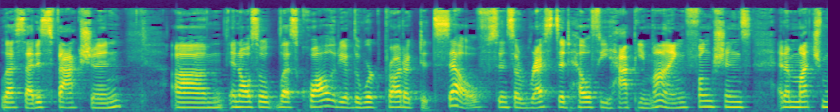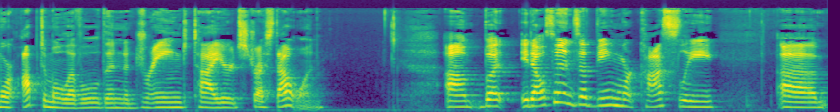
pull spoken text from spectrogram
less satisfaction, um, and also less quality of the work product itself, since a rested, healthy, happy mind functions at a much more optimal level than a drained, tired, stressed out one. Um, but it also ends up being more costly, uh,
